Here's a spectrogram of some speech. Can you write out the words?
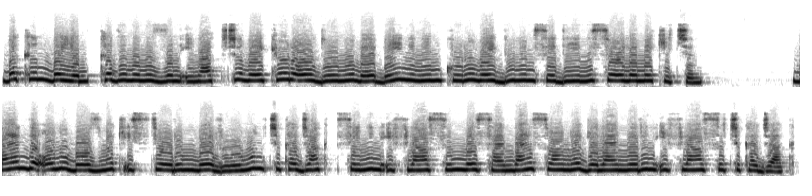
Bakın bayım, kadınınızın inatçı ve kör olduğunu ve beyninin kuru ve gülümsediğini söylemek için. Ben de onu bozmak istiyorum ve ruhun çıkacak, senin iflasın ve senden sonra gelenlerin iflası çıkacak.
